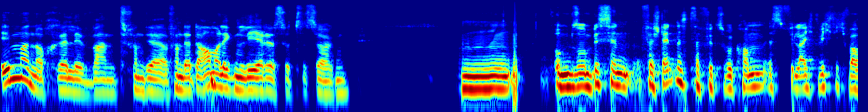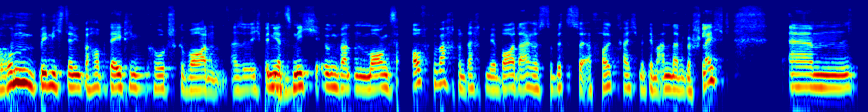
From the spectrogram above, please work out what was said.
immer noch relevant von der, von der damaligen Lehre sozusagen? Mm, um so ein bisschen Verständnis dafür zu bekommen, ist vielleicht wichtig, warum bin ich denn überhaupt Dating Coach geworden? Also ich bin jetzt nicht irgendwann morgens aufgewacht und dachte mir, boah, Darius, du bist so erfolgreich mit dem anderen Geschlecht. Ähm,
